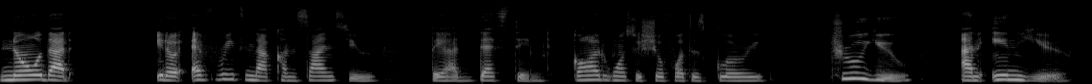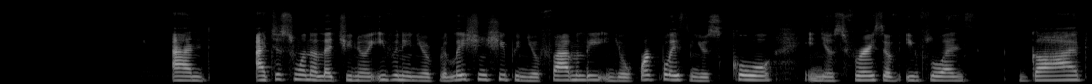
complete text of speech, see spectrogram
Know that, you know, everything that concerns you, they are destined. God wants to show forth His glory through you and in you. And I just want to let you know, even in your relationship, in your family, in your workplace, in your school, in your spheres of influence, God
